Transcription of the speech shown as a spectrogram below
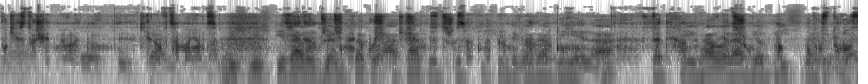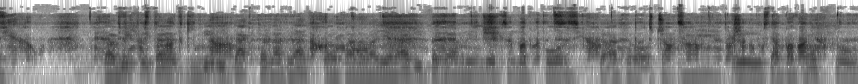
27-letni kierowca mający Myśmy śpiewały w Białymstoku 1,8 akaty z tysiąc Czci Świętego Gabriela, w to wydychanym przyjechało. Radio Bis po prostu rozjechał To myśmy to mieli tak to na co Gawrynie Dzisiaj zapadła decyzja dotycząca dalszego I to po prostu,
